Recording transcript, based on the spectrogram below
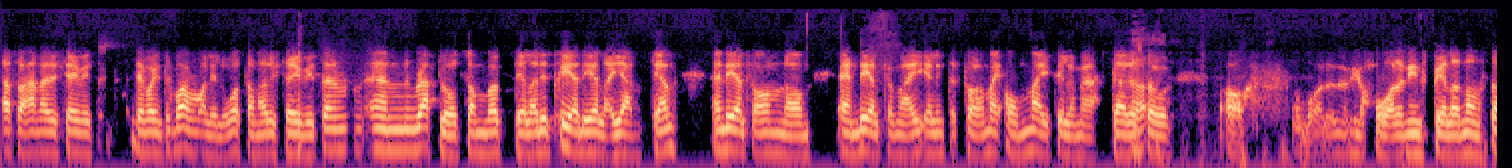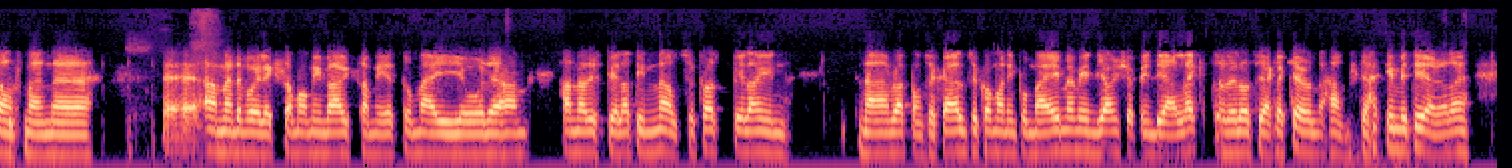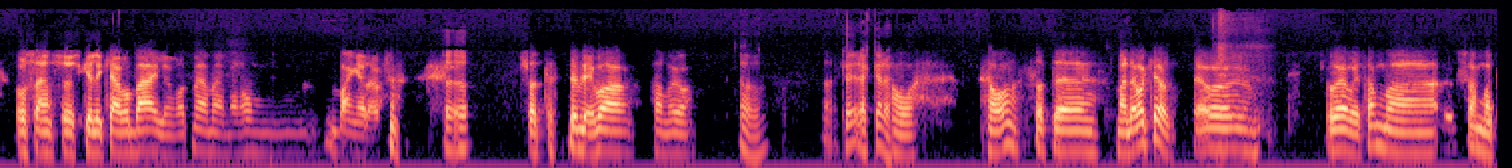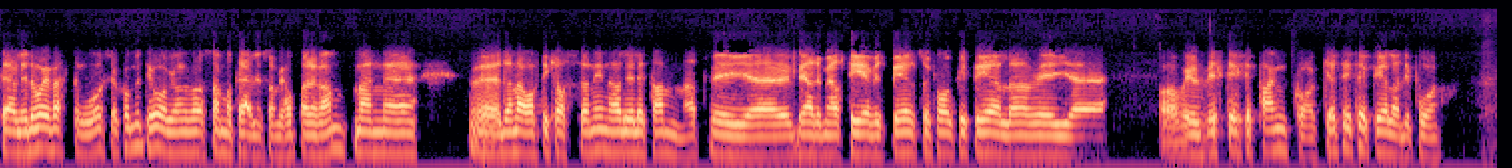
alltså han hade skrivit, det var inte bara en vanlig låt. Han hade skrivit en, en raplåt som var uppdelad i tre delar egentligen. En del för honom, en del för mig, eller inte för mig, om mig till och med. Där det Ja. stod, ja, vad var det nu? Jag har den inspelad någonstans men eh, eh, men det var ju liksom om min verksamhet och mig och det han, han hade spelat in allt. Så först spelade han in när han rappade om sig själv så kom han in på mig med min Jönköping-dialekt. Så det låter så jäkla kul när han ska imitera det. Och sen så skulle Karo Berglund varit med mig men hon bangade. Ja, Så att det blev bara han och jag. ja. Ja, det kan ju räcka det. Ja, Ja, så att, eh, men det var kul. Det var för övrigt samma, samma tävling. Det var i Västerås. Jag kommer inte ihåg om det var samma tävling som vi hoppade ramp. Men eh, eh den där aftercrossen innehöll ju lite annat. Vi, eh, vi hade med oss tv-spel så folk fick spela. Vi, eh, ja, vi, vi stekte pannkakor till typ hela depån.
